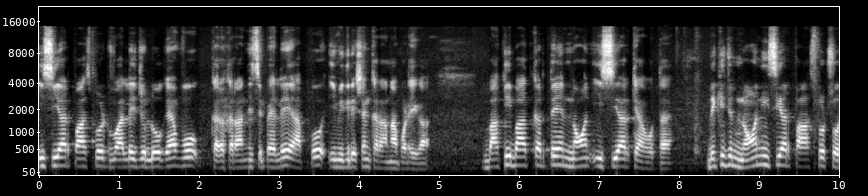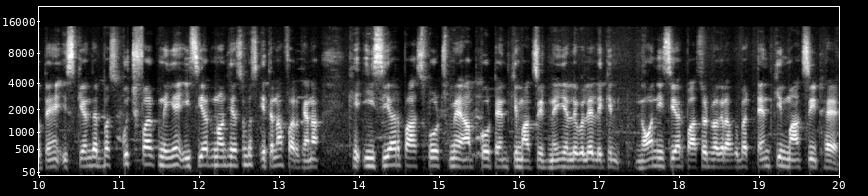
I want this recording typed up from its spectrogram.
ईसीआर पासपोर्ट वाले जो लोग हैं, वो कराने से पहले आपको इमिग्रेशन कराना पड़ेगा। बाकी बात करते हैं नॉन ईसीआर क्या होता है? देखिए, जो नॉन ई सी पासपोर्ट्स होते हैं, इसके अंदर बस कुछ फ़र्क नहीं है। E C R non ECR में बस इतना फ़र्क है ना कि ई सी पासपोर्ट्स में आपको टेंथ की मार्कशीट नहीं अवेलेबल है, लेकिन नॉन ई सी पासपोर्ट में अगर आपके पास टेंथ की मार्कशीट है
